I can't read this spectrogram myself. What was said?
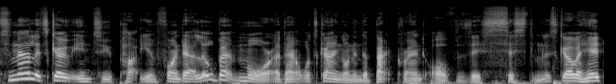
So now let's go into PuTTY and find out a little bit more about what's going on in the background of this system. Let's go ahead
